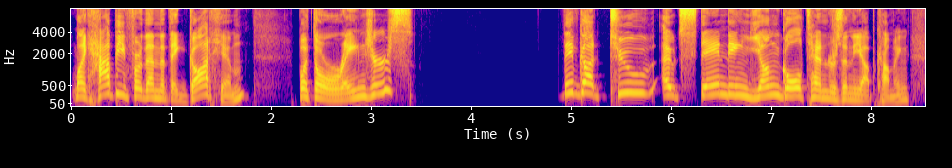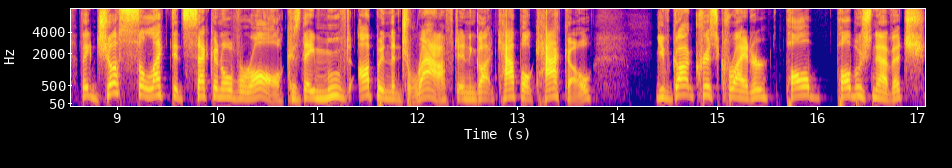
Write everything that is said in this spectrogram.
Like, happy for them that they got him. But the Rangers, They've got two outstanding young goaltenders in the upcoming. They just selected second overall because they moved up in the draft and got Kaapo Kakko. You've got Chris Kreider, Paul Paul Buchnevich.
